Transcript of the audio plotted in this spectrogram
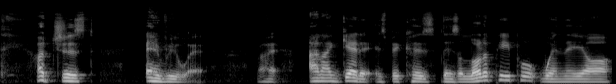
They are just everywhere, right? And I get it, it, is because there's a lot of people when they are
